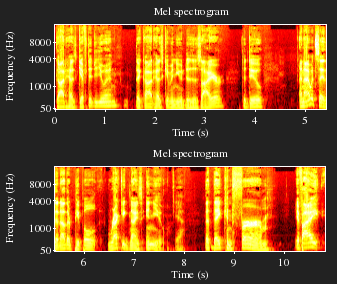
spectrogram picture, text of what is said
God has gifted you in, that God has given you the desire to do. And I would say that other people recognize in you Yeah. that they confirm if I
